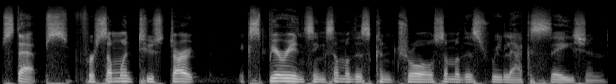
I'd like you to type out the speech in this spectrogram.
steps for someone to start experiencing some of this control, some of this relaxation?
